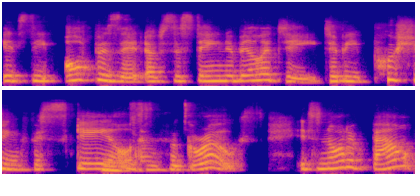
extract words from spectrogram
It's the opposite of sustainability to be pushing for scale yes. and for growth. It's not about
